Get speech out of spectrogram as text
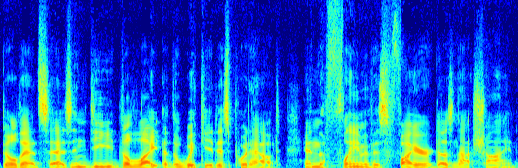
Bildad says, Indeed, the light of the wicked is put out, and the flame of his fire does not shine.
